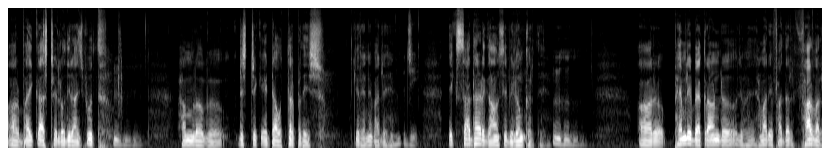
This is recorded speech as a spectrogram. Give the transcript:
और बाई कास्ट लोधी राजपूत। हम्म, हम्म, हम्म। हम लोग डिस्ट्रिक्ट एटा उत्तर प्रदेश। के रहने वाले हैं जी एक साधारण गाँव से बिलोंग करते हैं हम्म, हम्म, हम्म। और फैमिली बैकग्राउंड जो है हमारे father farmer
